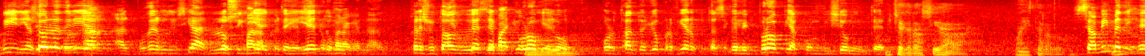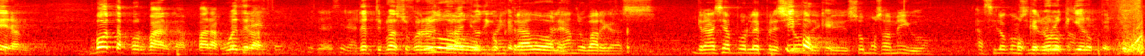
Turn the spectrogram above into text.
vine a... Yo le diría al, Poder Judicial lo siguiente, y esto para ganar. Resultado de usted se va yo propio. Por tanto, yo prefiero que usted se quede. De mi propia convicción interna. Muchas gracias, magistrado. Si a mí me dijeran, vota por Vargas para juez de la, del Tribunal Superior Electoral, yo digo que no. Alejandro Vargas, gracias por la expresión de que somos amigos. Así lo considero. Porque no lo quiero perder.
